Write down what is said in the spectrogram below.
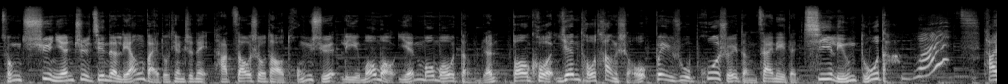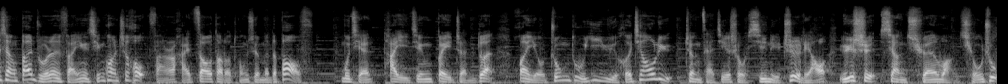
从去年至今的两百多天之内，他遭受到同学李某某、严某某等人，包括烟头烫手、被褥泼水等在内的欺凌毒打。What？他向班主任反映情况之后，反而还遭到了同学们的报复。目前他已经被诊断患有中度抑郁和焦虑，正在接受心理治疗，于是向全网求助。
